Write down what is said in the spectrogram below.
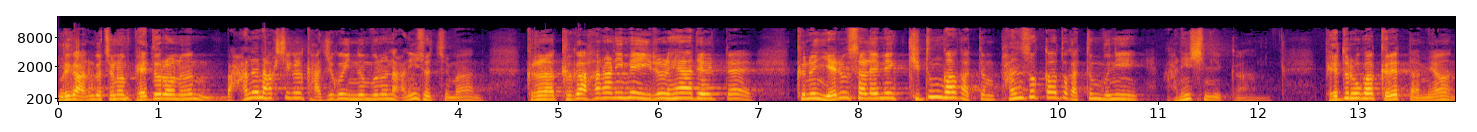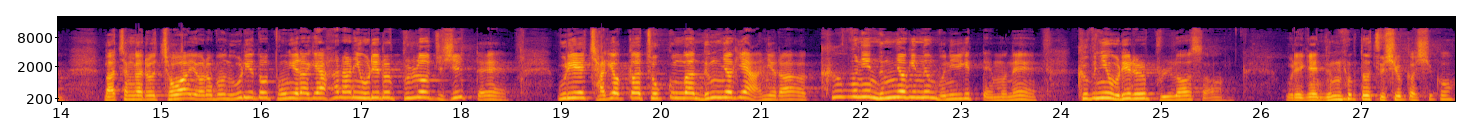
우리가 아는 것처럼 베드로는 많은 학식을 가지고 있는 분은 아니셨지만 그러나 그가 하나님의 일을 해야 될 때 그는 예루살렘의 기둥과 같은 반석과도 같은 분이 아니십니까? 베드로가 그랬다면 마찬가지로 저와 여러분 우리도 동일하게 하나님 우리를 불러 주실 때 우리의 자격과 조건과 능력이 아니라 그분이 능력 있는 분이기 때문에 그분이 우리를 불러서 우리에게 능력도 주실 것이고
